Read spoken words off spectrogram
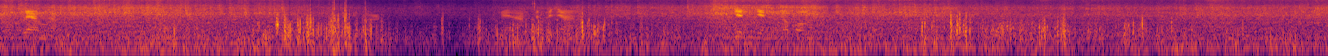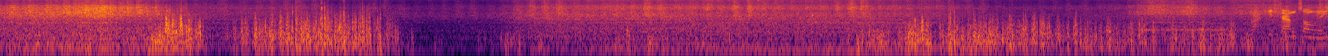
โรง แรมครับแม่น้ำเจ้าพระยาเย็นๆครับผมฝากติดตามส่องหน่อย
